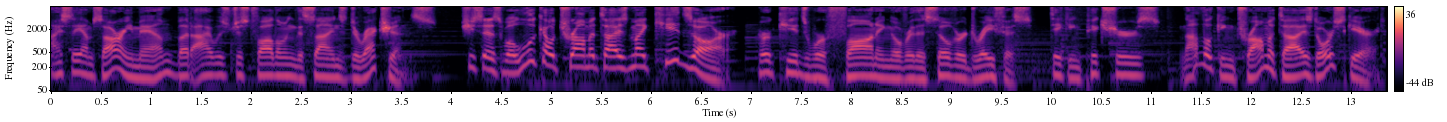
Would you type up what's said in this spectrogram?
I say, I'm sorry, ma'am, but I was just following the sign's directions. She says, Well, look how traumatized my kids are. Her kids were fawning over the silver Dreyfuss, taking pictures, not looking traumatized or scared.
